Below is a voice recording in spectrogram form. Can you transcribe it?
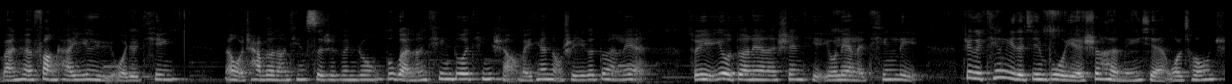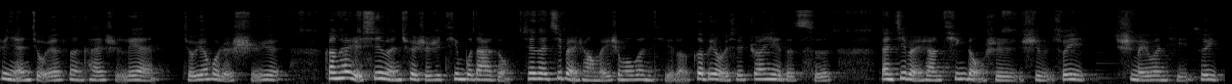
完全放开英语，我就听。那我差不多能听四十分钟，不管能听多听少，每天总是一个锻炼，所以又锻炼了身体，又练了听力。这个听力的进步也是很明显。我从去年九月份开始练，九月或者十月，刚开始新闻确实是听不大懂，现在基本上没什么问题了。个别有一些专业的词，但基本上听懂是是，所以是没问题。所以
